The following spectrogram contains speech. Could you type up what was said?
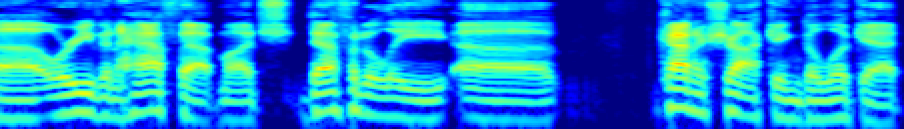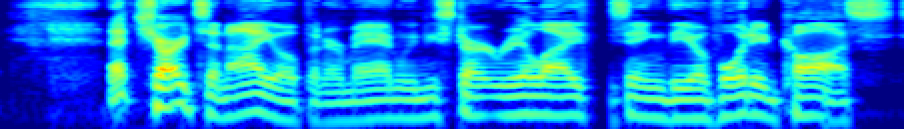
uh, or even half that much. Definitely uh, kind of shocking to look at. That chart's an eye opener, man. When you start realizing the avoided costs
